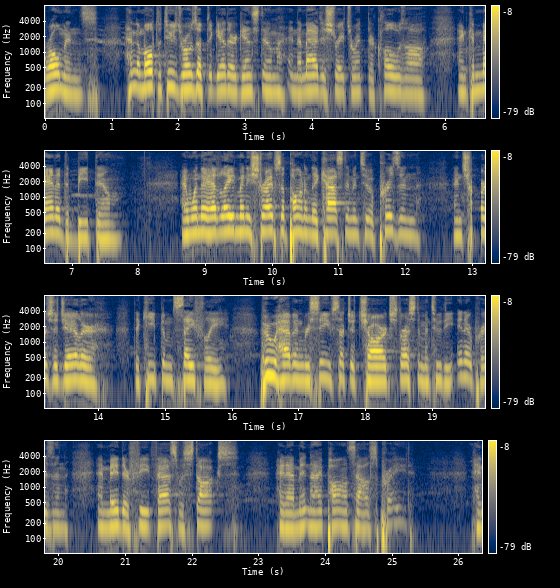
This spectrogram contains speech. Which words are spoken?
Romans. And the multitudes rose up together against them, and the magistrates rent their clothes off and commanded to beat them. And when they had laid many stripes upon them, they cast them into a prison and charged the jailer to keep them safely, who, having received such a charge, thrust them into the inner prison and made their feet fast with stocks. And at midnight, Paul and Silas prayed and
